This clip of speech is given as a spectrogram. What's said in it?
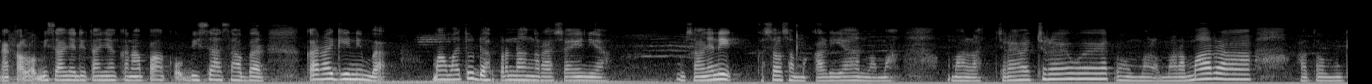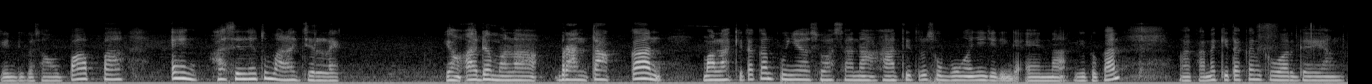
Nah kalau misalnya ditanya kenapa kok bisa sabar? Karena gini mbak mama itu udah pernah ngerasain ya. Misalnya nih kesel sama kalian mama malah cerewet-cerewet mau malah marah-marah atau mungkin juga sama papa. Eh hasilnya tuh malah jelek. Yang ada malah berantakan. Malah kita kan punya suasana hati terus hubungannya jadi nggak enak gitu kan? Nah, karena kita kan keluarga yang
